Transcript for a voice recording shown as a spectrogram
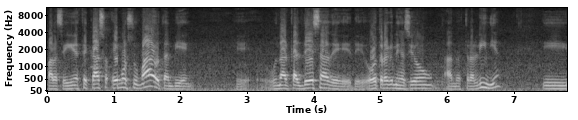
para seguir en este caso. Hemos sumado también eh, una alcaldesa de, otra organización a nuestra línea y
